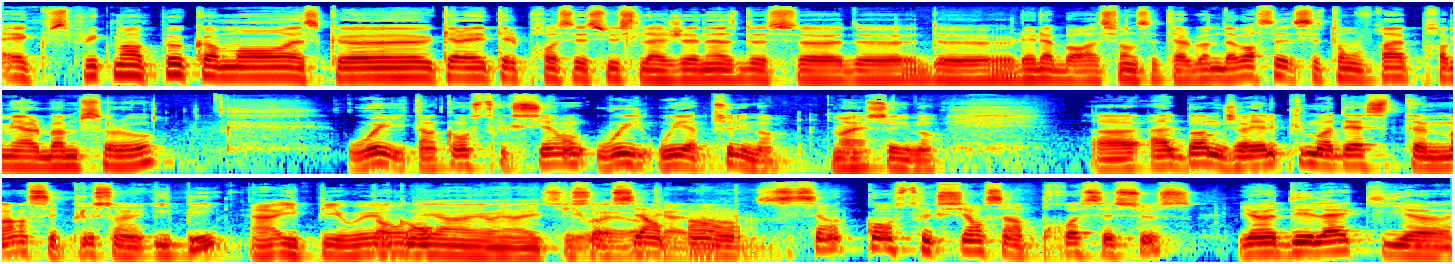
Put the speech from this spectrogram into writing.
Explique-moi un peu comment est-ce que quel a été le processus, la genèse de ce de, de l'élaboration de cet album. D'abord, c'est ton vrai premier album solo? Oui, il est en construction. Oui, oui, absolument. Ouais. Absolument. Euh, album, je vais y aller plus modestement, c'est plus un EP. Un EP, oui, Donc, on, dit on- un, un EP. C'est ouais, en, construction, c'est en processus. Il y a un délai qui, euh,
